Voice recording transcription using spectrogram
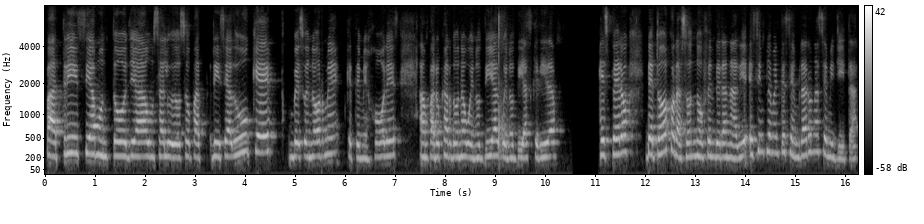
Patricia Montoya, un saludoso Patricia Duque, un beso enorme, que te mejores. Amparo Cardona, buenos días, buenos días querida. Espero de todo corazón no ofender a nadie, es simplemente sembrar una semillita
